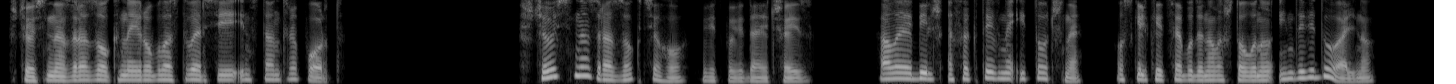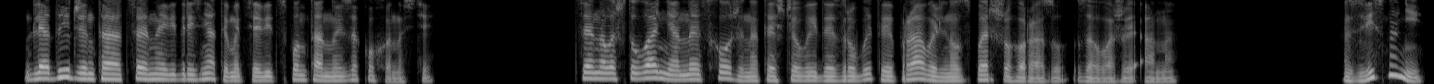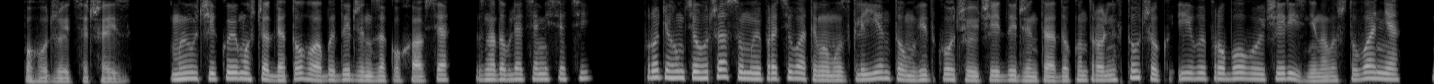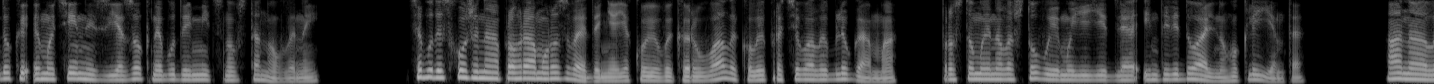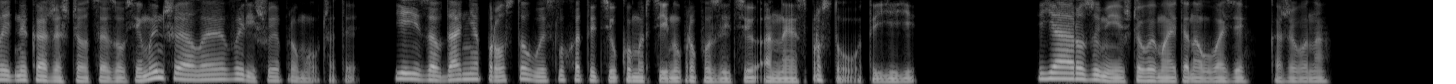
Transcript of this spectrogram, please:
Щось на зразок нейробласт версії Instant Report. Щось на зразок цього, відповідає Чейз, але більш ефективне і точне, оскільки це буде налаштовано індивідуально. Для диджента це не відрізнятиметься від спонтанної закоханості. Це налаштування не схоже на те, що вийде зробити правильно з першого разу, зауважує Анна. Звісно, ні, погоджується Чейз. Ми очікуємо, що для того, аби диджент закохався, знадобляться місяці. Протягом цього часу ми працюватимемо з клієнтом, відкочуючи диджента до контрольних точок і випробовуючи різні налаштування, доки емоційний зв'язок не буде міцно встановлений. Це буде схоже на програму розведення, якою ви керували, коли працювали блюгамма, просто ми налаштовуємо її для індивідуального клієнта. Анна ледь не каже, що це зовсім інше, але вирішує промовчати. Її завдання просто вислухати цю комерційну пропозицію, а не спростовувати її. Я розумію, що ви маєте на увазі, каже вона.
